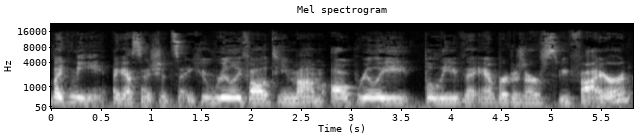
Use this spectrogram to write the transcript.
like me, I guess I should say, who really follow Teen Mom, all really believe that Amber deserves to be fired,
